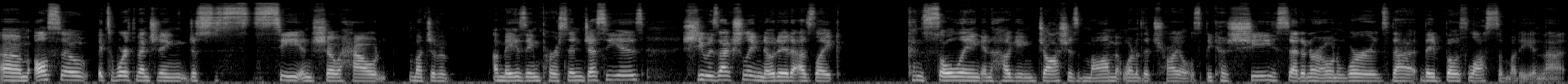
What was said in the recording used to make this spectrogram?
Um, also, it's worth mentioning just to see and show how much of an amazing person Jessie is. She was actually noted as like consoling and hugging Josh's mom at one of the trials because she said in her own words that they both lost somebody in that.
